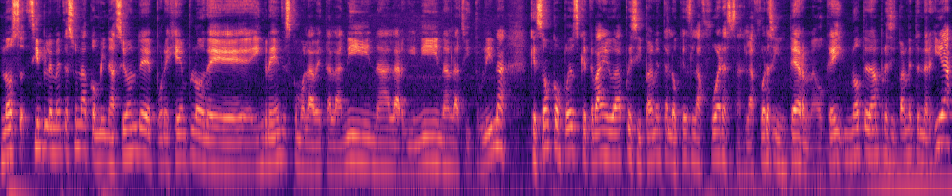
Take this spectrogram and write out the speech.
no simplemente es una combinación de, por ejemplo, de ingredientes como la betalanina, la arginina, la citrulina, que son compuestos que te van a ayudar principalmente a lo que es la fuerza, la fuerza interna, ¿ok? No te dan principalmente energía,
